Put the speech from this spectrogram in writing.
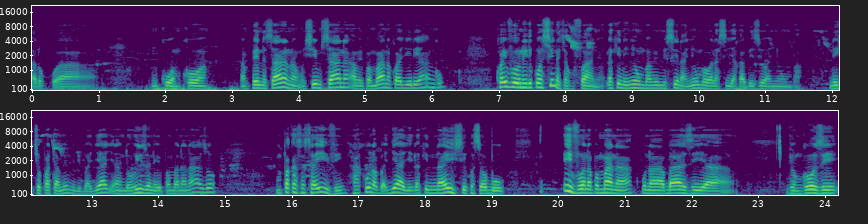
Alikuwa mkuu wa mkoa, nampenda sana na mheshimu sana, amepambana kwa ajili yangu. Kwa hivyo nilikuwa sina cha kufanya, lakini nyumba, mimi sina nyumba wala sijakabidhiwa nyumba. Nilichopata mimi ni bajaji, na ndio hizo nimepambana nazo mpaka sasa hivi. Hakuna bajaji, lakini naishi kwa sababu hivyo napambana. Kuna baadhi ya viongozi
